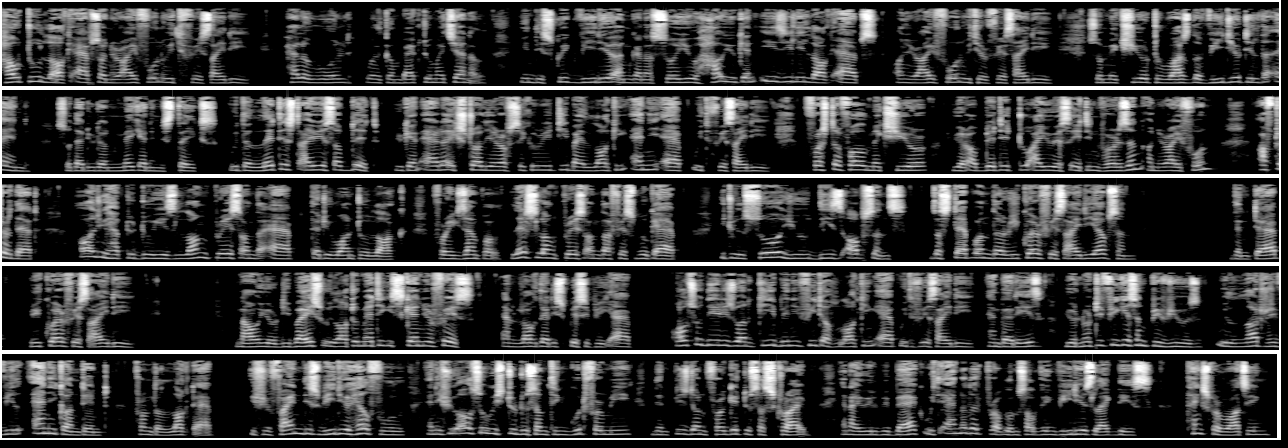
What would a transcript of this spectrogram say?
How to lock apps on your iPhone with Face ID. Hello world, welcome back to my channel. In this quick video, I'm gonna show you how you can easily lock apps on your iPhone with your Face ID. So make sure to watch the video till the end so that you don't make any mistakes. With the latest iOS update, you can add an extra layer of security by locking any app with Face ID. First of all, make sure you are updated to iOS 18 version on your iPhone. After that, all you have to do is long press on the app that you want to lock. For example, let's long press on the Facebook app. It will show you these options. Just tap on the require face ID option. Then tap require face ID. Now your device will automatically scan your face and lock that specific app. Also, there is one key benefit of locking app with Face ID, and that is your notification previews will not reveal any content from the locked app. If you find this video helpful and if you also wish to do something good for me, then please don't forget to subscribe and I will be back with another problem solving videos like this. Thanks for watching.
